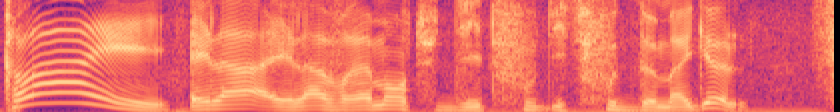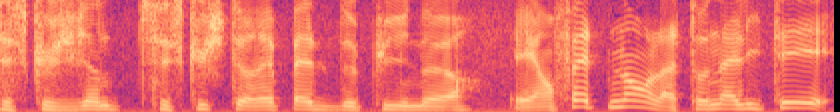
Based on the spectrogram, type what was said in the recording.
Clay Et là, et là vraiment, tu te dis, ils te foutent de ma gueule c'est ce que je viens c'est ce que je te répète depuis une heure. Et en fait non, la tonalité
